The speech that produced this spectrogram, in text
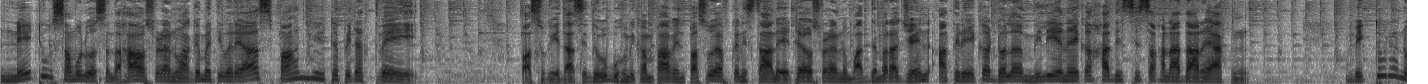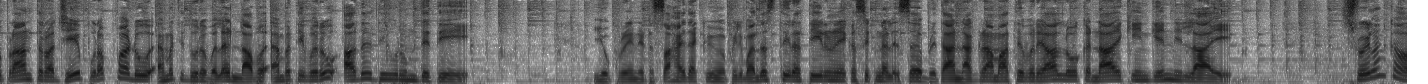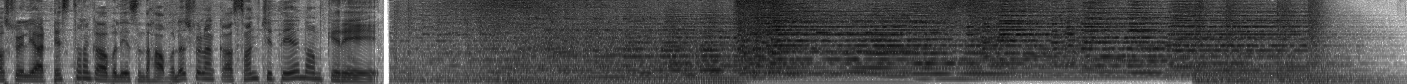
නේටු සමුළුව සඳහා ඔස්ට්‍රලනු අගමැතිවරයා ස්පාන්යයට පිටත්වෙයි. පසුගේ දසිදු භූමිකම්පාවෙන් පසු ඇෆ්ගනිස්ථානයට ඔස්ට්‍රලනු මධ්‍යමරජයෙන් අතිරේක ඩොල මිලියනයක හදිස්සි සහනාධාරයක්. වික්ටෝරයනු ප්‍රාන්තරජයේ පුරප්පාඩු ඇමතිදුරවල නව ඇමතිවරු අද දිවුරුම් දෙතිේ. යුක්‍රේනයට සහය දැක්වීම පිළිබඳ ස්තිර තීරණයක සිටින ලෙස බ්‍රතාාන අග්‍රාමාත්‍යවරයා ලෝක නායකින්ගෙන් නිල්ලායි. ශ්‍රී ලංකා ඔස්ට්‍රේලයා ටෙස් තරකාවලිය සඳහා වන ශ්‍රී ලංකා සංචිතය නම් කෙරේ.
